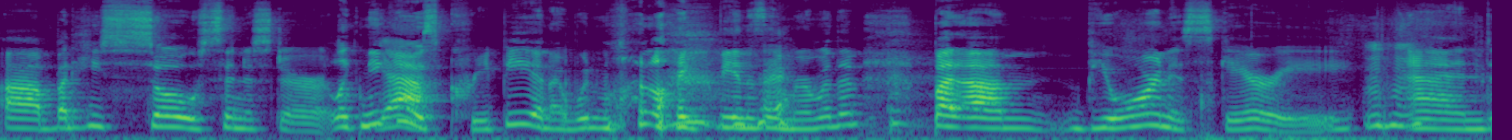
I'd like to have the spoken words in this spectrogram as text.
uh, but he's so sinister. Like Nico Yeah. is creepy, and I wouldn't want to like be in the same room with him. But um, Bjorn is scary, Mm-hmm. and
